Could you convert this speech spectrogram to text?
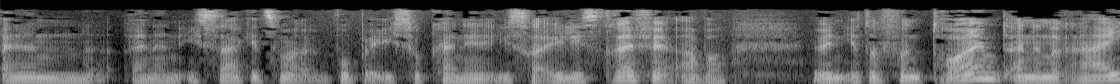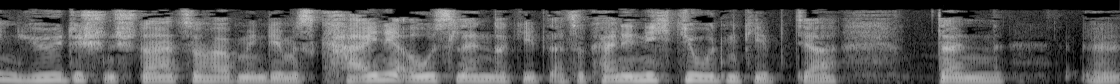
einen, einen ich sage jetzt mal, wobei ich so keine Israelis treffe, aber wenn ihr davon träumt, einen rein jüdischen Staat zu haben, in dem es keine Ausländer gibt, also keine Nichtjuden gibt, ja, dann, äh,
